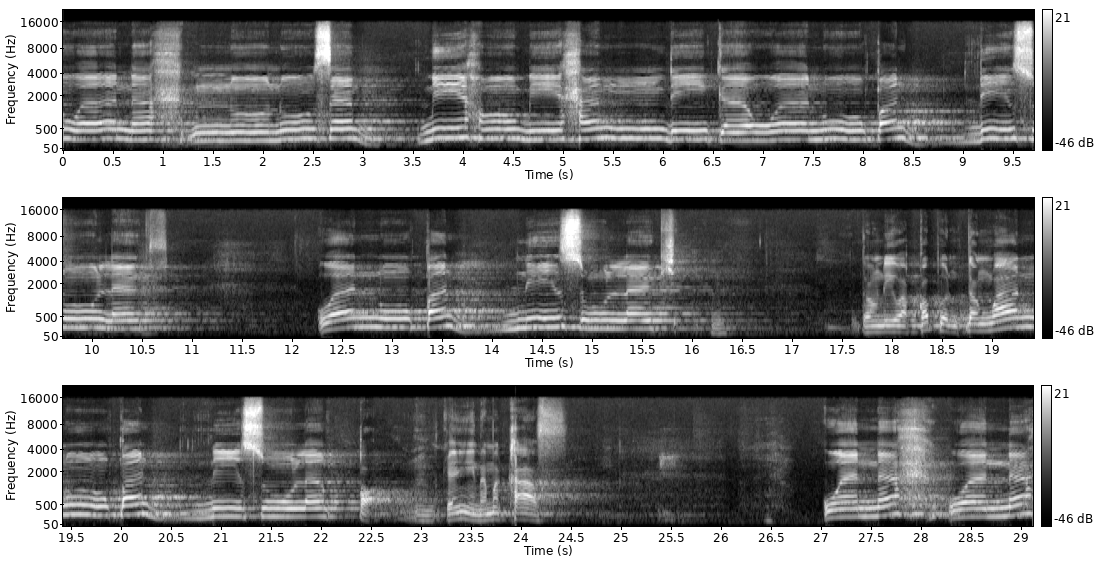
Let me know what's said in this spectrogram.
wa nahnu nusabbihu bihamdika tong wa nuqaddisu lak Oke, nama kaf. wanah wanah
